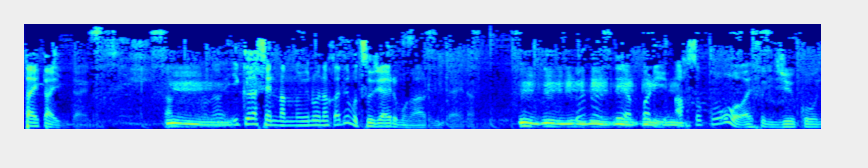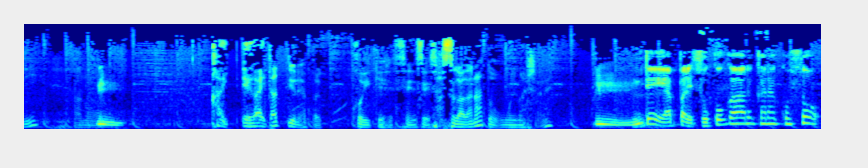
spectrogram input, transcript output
伝えたいみたいな。うんいくら戦乱の世の中でも通じ合えるものがあるみたいなうんうんうんうん部うん。分でやっぱりうんあそこをああいうふうに重厚にあの、うん。描い描いたっていうのはやっぱり小池先生さすがだなと思いましたね。うん。で、やっぱりそこがあるからこそ、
